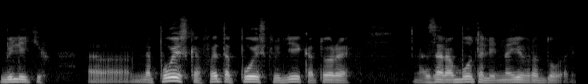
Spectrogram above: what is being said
великих э, поисков это поиск людей, которые заработали на евро-долларе.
